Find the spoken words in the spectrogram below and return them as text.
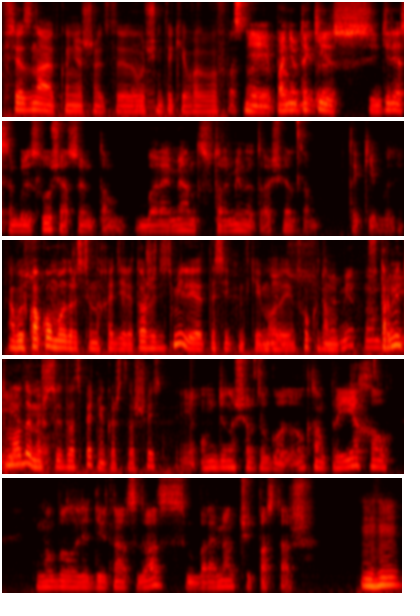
Все знают, конечно, это Да. очень такие... в основе Не, по ним такие интересные были случаи, особенно там Байрамян, Сутармин, это вообще там такие были. А вы в каком возрасте находили? Тоже детьми или относительно такие Нет, молодые? Сколько там? Нам Стармин-то молодой, мне кажется, лет 25, мне кажется, 26. И Он 94 года. Он к нам приехал, ему было лет 19-20, Барамян чуть постарше. Угу.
